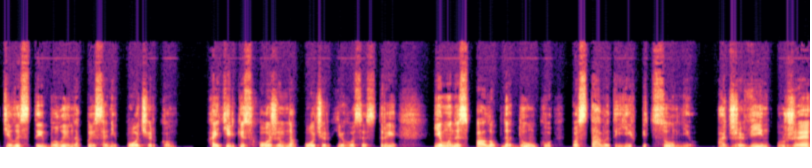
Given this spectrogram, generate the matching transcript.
ті листи були написані почерком, хай тільки схожим на почерк його сестри, йому не спало б на думку поставити їх під сумнів адже він уже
